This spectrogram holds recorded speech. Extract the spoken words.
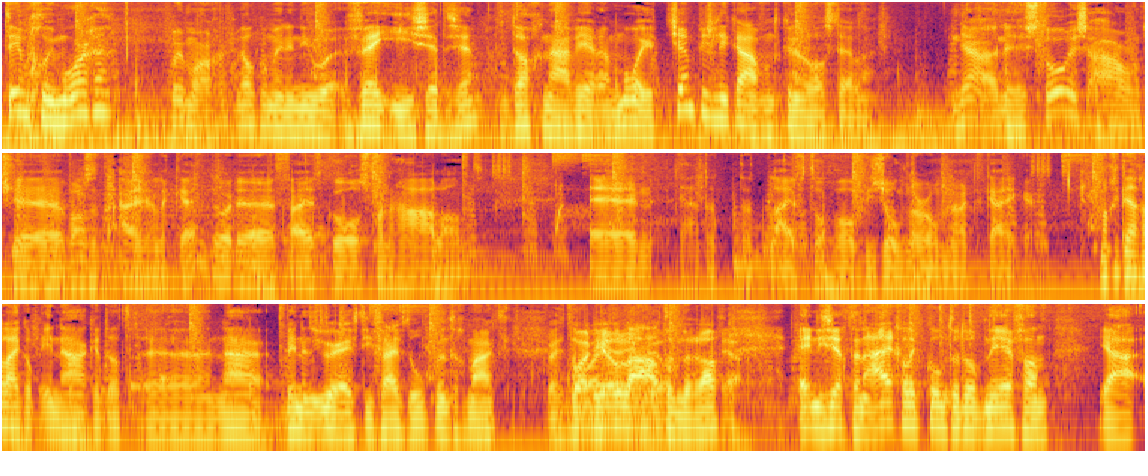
Tim, goedemorgen. Goedemorgen. Welkom in een nieuwe VI ZSM. Dag na weer een mooie Champions League avond kunnen we wel stellen. Ja, een historisch avondje was het eigenlijk, hè? Door de vijf goals van Haaland. En ja, dat, dat blijft toch wel bijzonder om naar te kijken. Mag ik daar gelijk op inhaken dat eh, na binnen een uur heeft hij vijf doelpunten gemaakt. Guardiola haalt hem eraf. Ja. En die zegt dan eigenlijk komt het erop neer van... ja,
